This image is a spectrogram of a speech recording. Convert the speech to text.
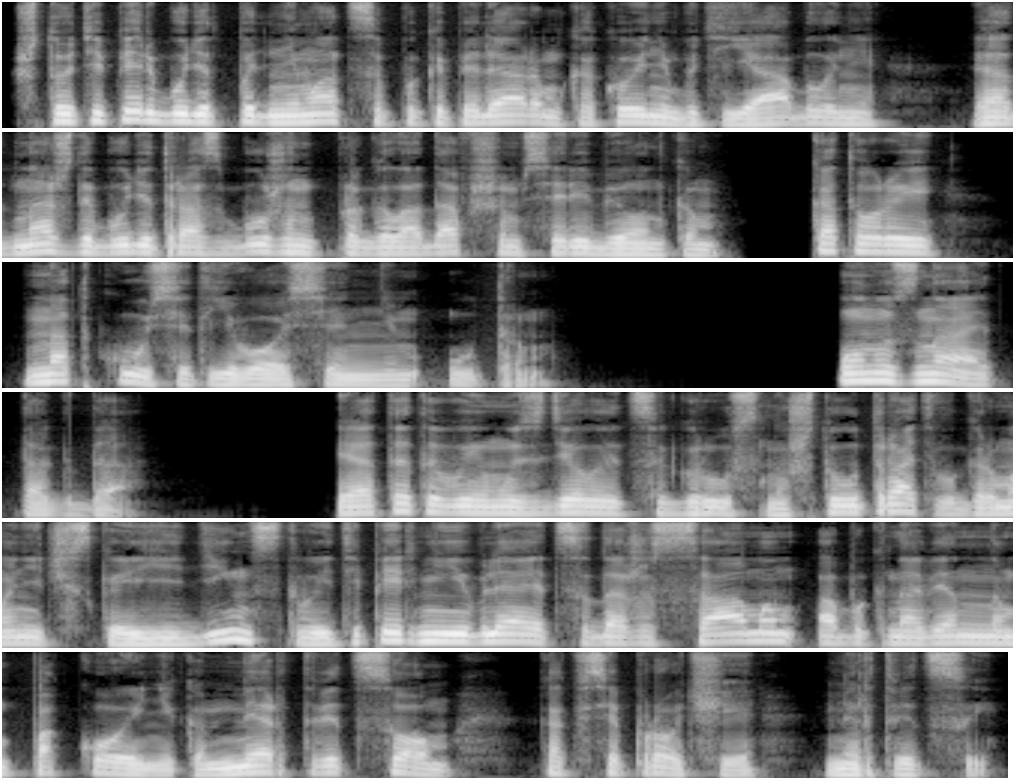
что теперь будет подниматься по капиллярам какой-нибудь яблони и однажды будет разбужен проголодавшимся ребенком, который надкусит его осенним утром. Он узнает тогда, и от этого ему сделается грустно, что утратил гармоническое единство и теперь не является даже самым обыкновенным покойником, мертвецом, как все прочие мертвецы.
